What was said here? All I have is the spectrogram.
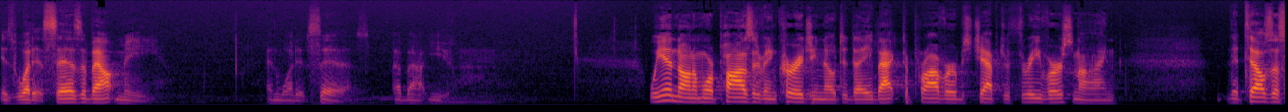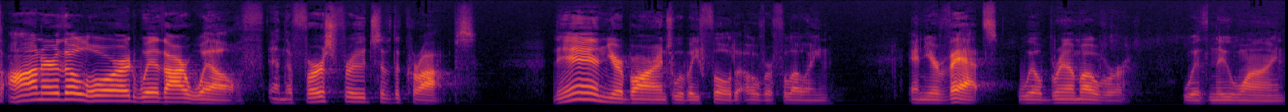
is what it says about me and what it says about you. We end on a more positive, encouraging note today, back to Proverbs chapter 3, verse 9, that tells us, Honor the Lord with our wealth and the first fruits of the crops. Then your barns will be full to overflowing, and your vats will brim over with new wine.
